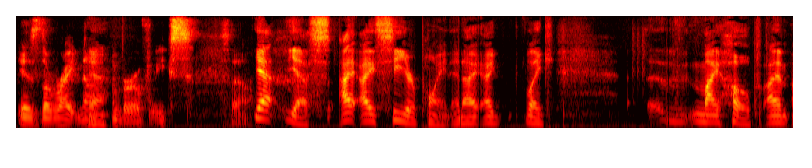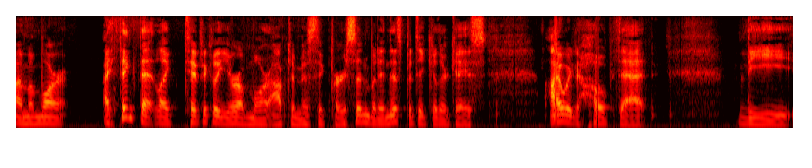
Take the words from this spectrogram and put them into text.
is the right Yeah. number of weeks. So, Yeah, yes. I I see your point and I I like my hope. I'm I'm a more I think that like typically you're a more optimistic person, but in this particular case, I would hope that the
